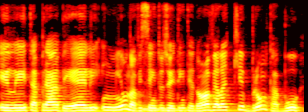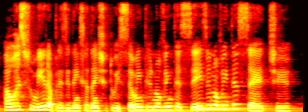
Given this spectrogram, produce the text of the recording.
Eleita para a ABL em 1989, ela quebrou um tabu ao assumir a presidência da instituição entre 96 e 97.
